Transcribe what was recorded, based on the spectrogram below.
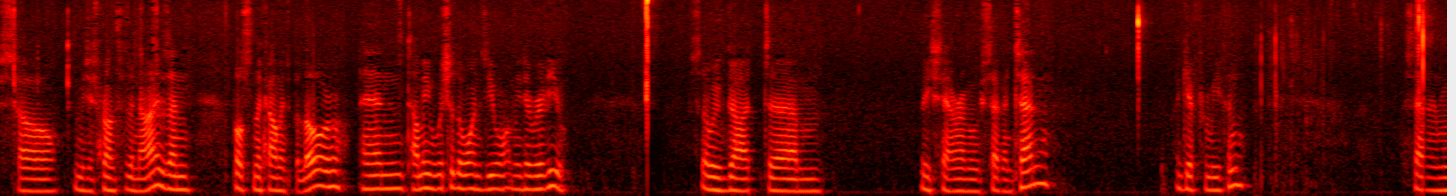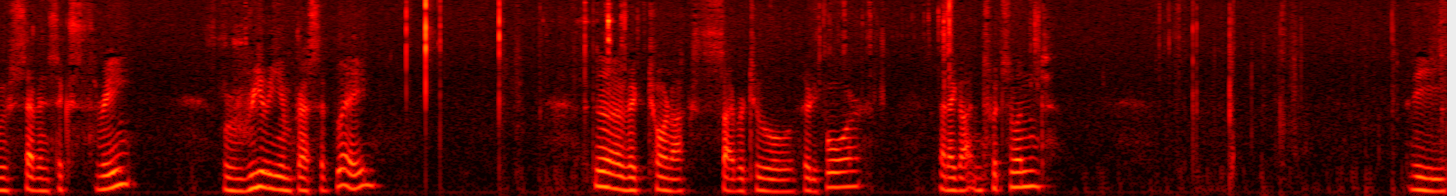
So let me just run through the knives and post in the comments below and tell me which of the ones you want me to review. So we've got um, the Sanrenmu 710, a gift from Ethan. Sanrenmu 763, really impressive blade. The Victorinox Cyber Tool 34 that I got in Switzerland. The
